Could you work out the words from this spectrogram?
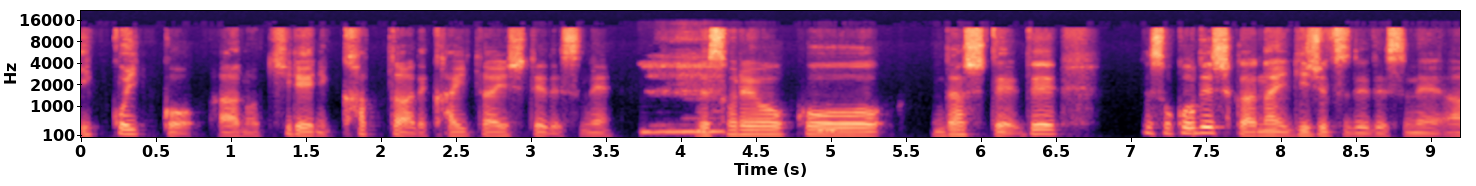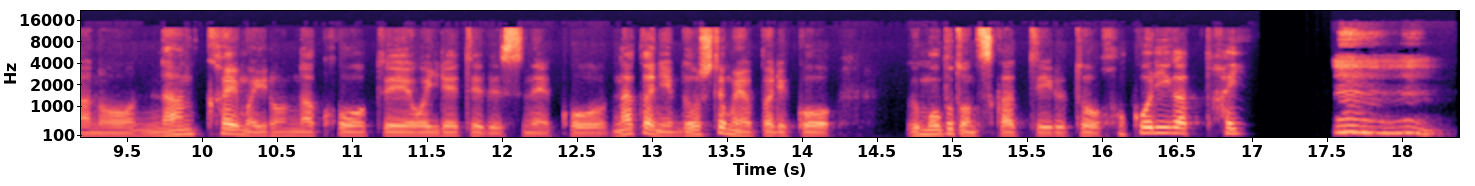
一個一個、あの、綺麗にカッターで解体してですね、で、それをこう出して、で、でそこでしかない技術でですね、あの、何回もいろんな工程を入れてですね、こう、中にどうしてもやっぱりこう、羽毛布団使っていると、埃が入っうんうん。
